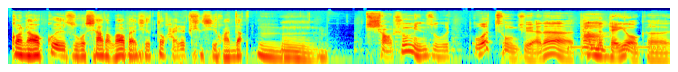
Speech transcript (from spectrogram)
官僚贵族、下等老百姓都还是挺喜欢的。嗯嗯。少数民族，我总觉得他们得有个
